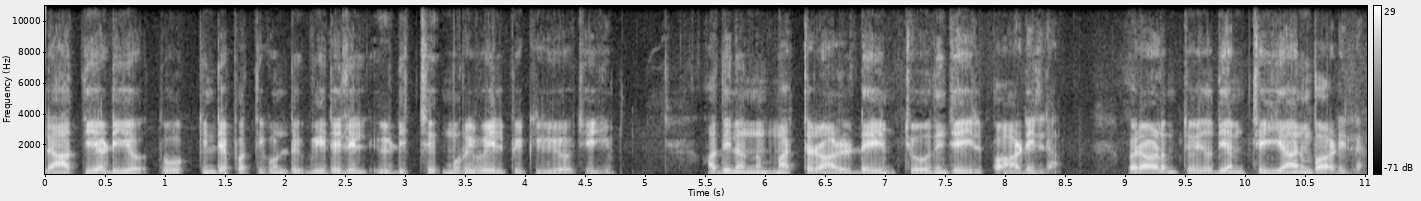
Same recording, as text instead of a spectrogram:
ലാത്തിയടിയോ തോക്കിന്റെ പത്തി കൊണ്ട് വിരലിൽ ഇടിച്ച് മുറിവേൽപ്പിക്കുകയോ ചെയ്യും. അതിനൊന്നും മറ്റൊരാളുടെയും ചോദ്യം ചെയ്യൽ പാടില്ല. ഒരാളും ചോദ്യം ചെയ്യാനും പാടില്ല.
